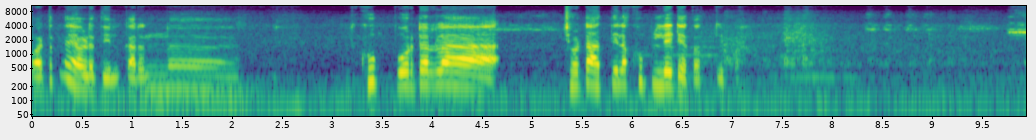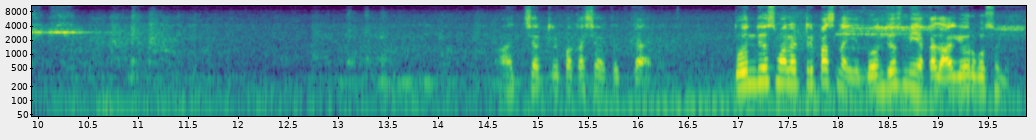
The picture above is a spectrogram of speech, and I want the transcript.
वाटत नाही एवढ्यात येईल कारण अं, खूप पोर्टरला छोट्या हत्तीला खूप लेट येतात ट्रिपा आजच्या ट्रिपा कशा होतात काय माहीत. दोन दिवस मला ट्रिपच नाही दोन दिवस मी एका जागेवर बसून आहे.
